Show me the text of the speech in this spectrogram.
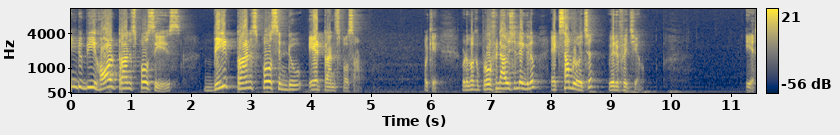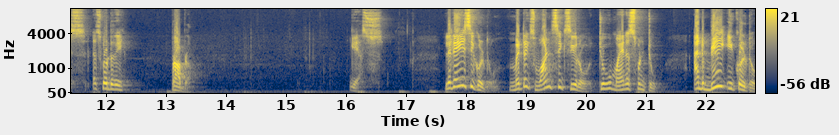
into B whole transpose is B transpose into A transpose ആണ് ഓക്കെ ഇവിടെ നമുക്ക് പ്രൂഫിൻ്റെ ആവശ്യമില്ലെങ്കിലും എക്സാമ്പിൾ വെച്ച് വെരിഫൈ ചെയ്യണം യെസ് ലെറ്റ്സ് ഗോ ടു ദി പ്രോബ്ലം യെസ് ലെറ്റ് A is equal to matrix 160 2 minus 1 2 and b equal to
